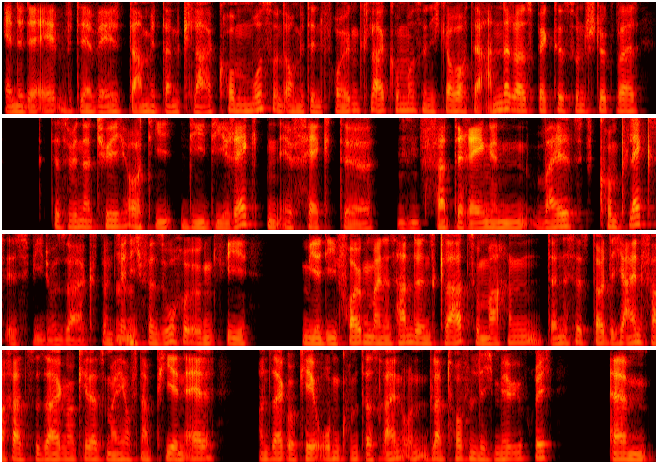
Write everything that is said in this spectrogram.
Ende der, der Welt damit dann klarkommen muss und auch mit den Folgen klarkommen muss. Und ich glaube auch der andere Aspekt ist so ein Stück weit, dass wir natürlich auch die, die direkten Effekte mhm. verdrängen, weil es komplex ist, wie du sagst. Und wenn mhm. ich versuche, irgendwie mir die Folgen meines Handelns klar zu machen, dann ist es deutlich einfacher zu sagen, okay, das mache ich auf einer PNL und sage, okay, oben kommt das rein, unten bleibt hoffentlich mehr übrig. Ähm,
